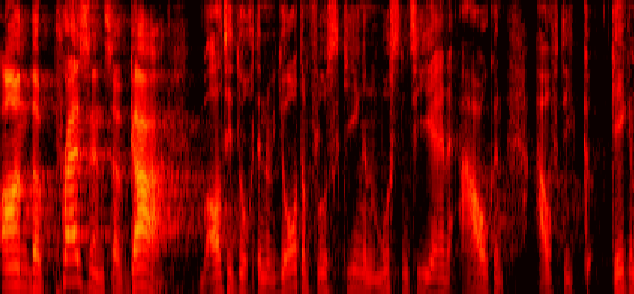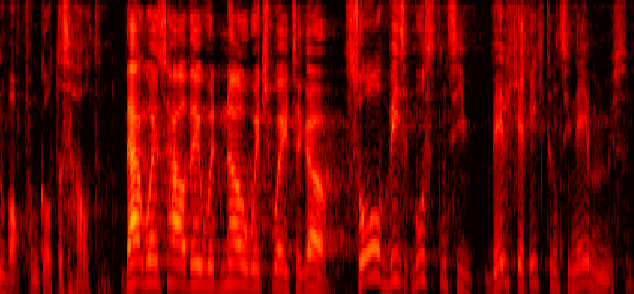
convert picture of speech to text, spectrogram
on the presence of God. Als sie durch den Jordanfluss gingen, mussten sie ihre Augen auf die Gegenwart von Gottes halten. That was how they would know which way to go. So wussten sie, welche Richtung sie nehmen müssen.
